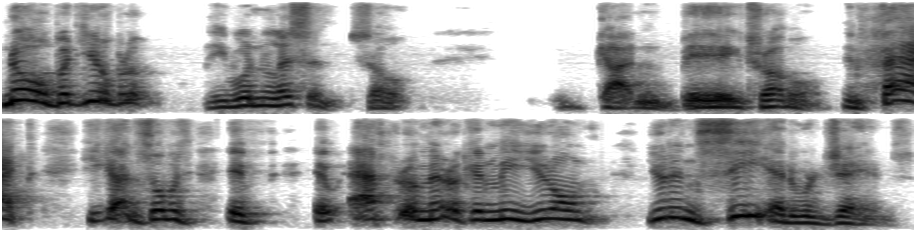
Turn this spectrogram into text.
no, but you know, he wouldn't listen. So got in big trouble. In fact, he got in so much. If, if after American Me, you don't, you didn't see Edward James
